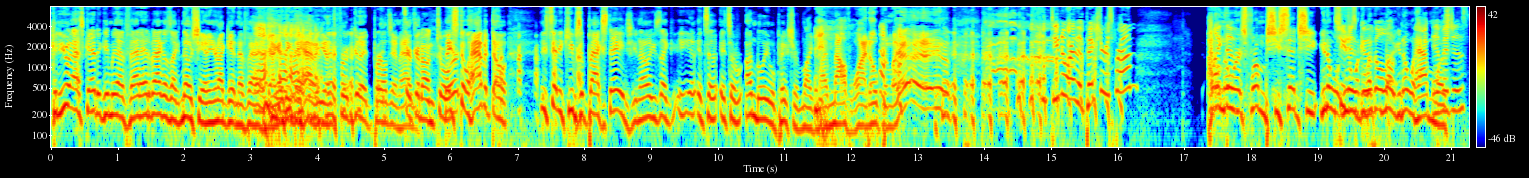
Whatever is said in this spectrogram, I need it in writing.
can you ask Ed to give me that fathead back?" I was like, "No, Shannon, you're not getting that fathead back. I think they have it. You know, for good. Pearl Jam has Took it on tour? They still have it though. He said he keeps it backstage. You know, he's like, it's a it's an unbelievable picture of like my mouth wide open, like. Hey. Do you know where the picture's from? I Like don't know the- where it's from. She said she, you know, She you know just what, what- Google no, you know what happened was Images.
